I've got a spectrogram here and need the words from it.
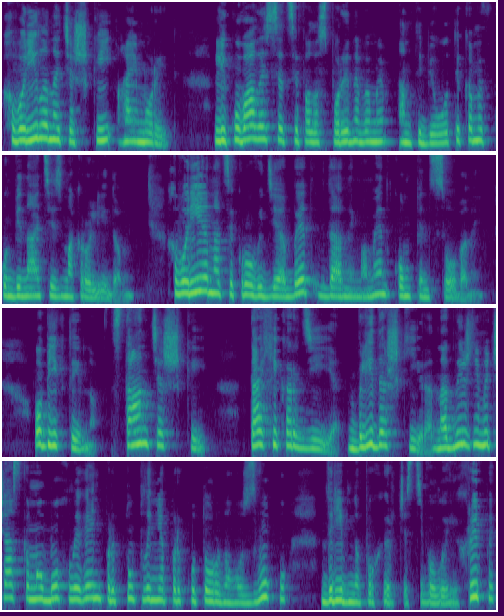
хворіла на тяжкий гайморит, лікувалася цефалоспориновими антибіотиками в комбінації з макролідом. Хворіє на цукровий діабет в даний момент компенсований. Об'єктивно, стан тяжкий, тахікардія, бліда шкіра, над нижніми частками обох легень притуплення перкуторного звуку, дрібно-похирчасті вологі хрипи,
